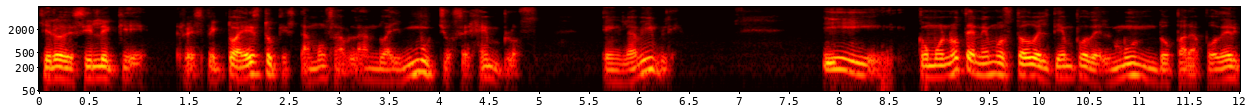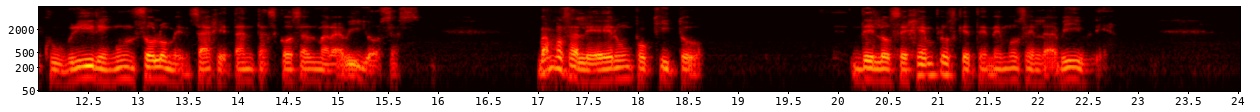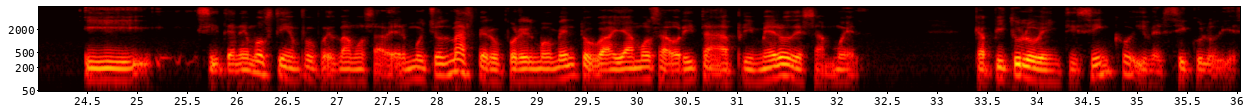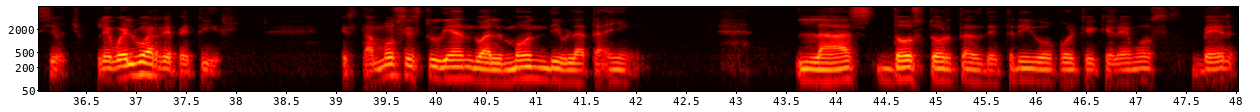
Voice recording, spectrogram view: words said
quiero decirle que respecto a esto que estamos hablando hay muchos ejemplos en la Biblia. Y como no tenemos todo el tiempo del mundo para poder cubrir en un solo mensaje tantas cosas maravillosas, vamos a leer un poquito de los ejemplos que tenemos en la Biblia. Y si tenemos tiempo, pues vamos a ver muchos más, pero por el momento vayamos ahorita a primero de Samuel, capítulo 25 y versículo 18. Le vuelvo a repetir. Estamos estudiando al Mondi Blataín, las dos tortas de trigo, porque queremos ver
